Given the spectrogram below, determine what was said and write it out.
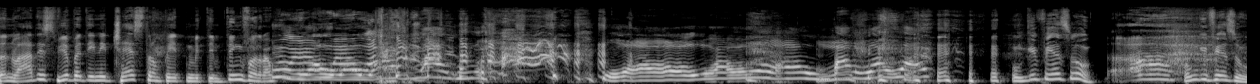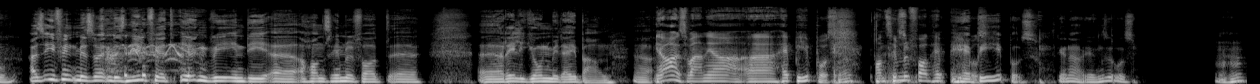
Dann war das wie bei den Jazz-Trompeten mit dem Ding von drauf. Wow, wow, wow. Ungefähr so. Ah. Ungefähr so. Also ich finde, wir sollten das Nilpferd irgendwie in die äh, Hans Himmelfahrt äh, äh, Religion mit einbauen. Ja. Ja, es waren ja äh, Happy Hippos, ne? Hans Himmelfahrt, Happy Hippos. Happy Hippos. Genau, irgend sowas. Mhm.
